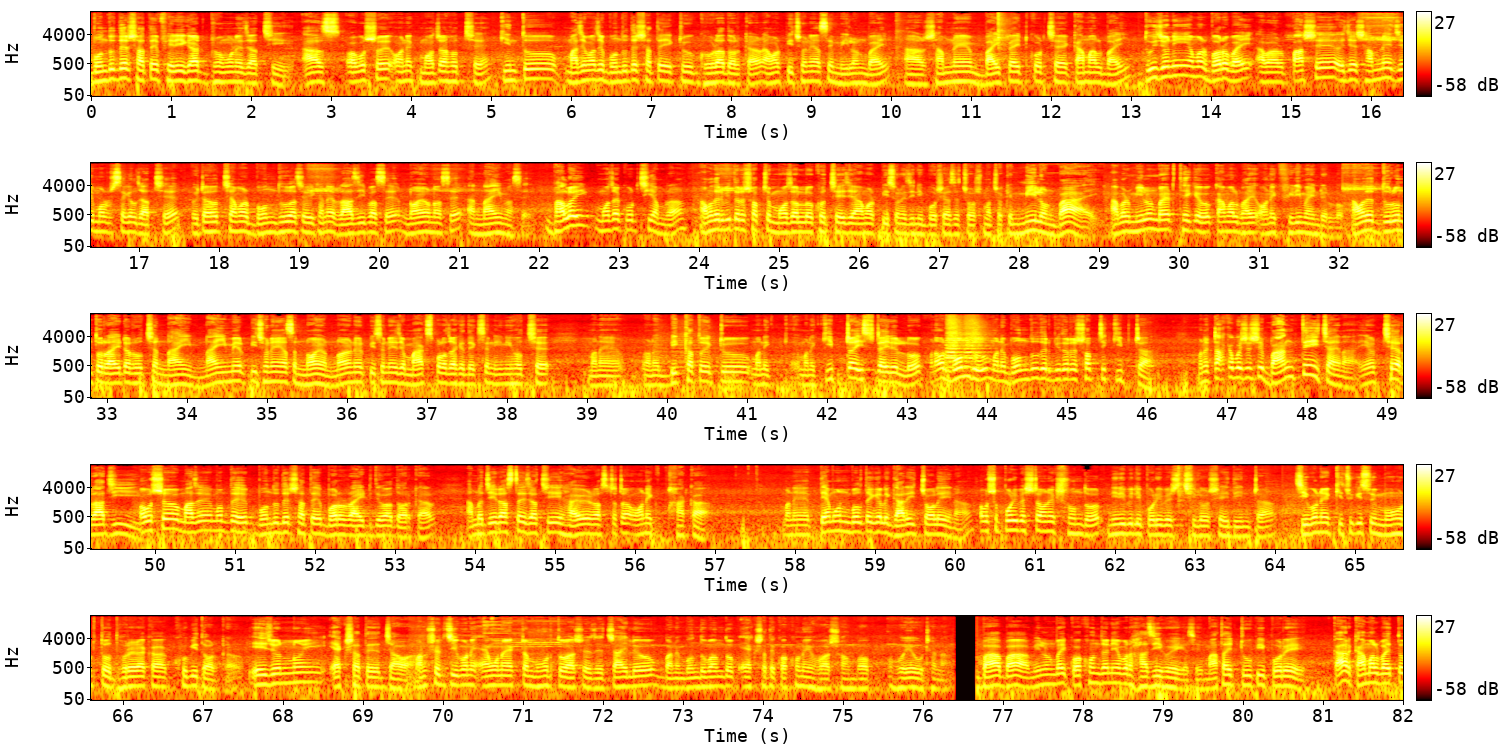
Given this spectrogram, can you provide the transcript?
বন্ধুদের সাথে ফেরিঘাট ভ্রমণে যাচ্ছি। আজ অবশ্যই অনেক মজা হচ্ছে, কিন্তু মাঝে মাঝে বন্ধুদের সাথে একটু ঘোরা দরকার। আমার পিছনে আছে মিলন ভাই, আর সামনে বাইক রাইড করছে কামাল ভাই। দুইজনই আমার বড় ভাই, আবার পাশে ওই যে সামনে যে মোটরসাইকেল যাচ্ছে, ওইটা হচ্ছে আমার বন্ধু আছে ওইখানে, রাজীব আছে, নয়ন আছে, আর নাইম আছে। ভালোই মজা করছি আমরা। আমাদের ভিতরে সবচেয়ে মজার লোক হচ্ছে এই যে আমার পিছনে যিনি বসে আছে চশমা চোখে, মিলন ভাই। আবার মিলন ভাইয়ের থেকেও কামাল ভাই অনেক ফ্রি মাইন্ডের লোক। আমাদের দুরন্ত রাইডার হচ্ছে নাইম। নাইমের পিছনেই আছে নয়ন। নয়নের পিছনে যে মাস্ক পরা যাকে দেখছেন, ইনি হচ্ছে মানে মানে বিখ্যাত একটু মানে মানে কিপটা স্টাইলের লোক। মানে আমার বন্ধু মানে বন্ধুদের ভিতরে সবচেয়ে কিপটা। মানে টাকা পয়সা সে ভাঙতেই চায় না। এ হচ্ছে রাজি। অবশ্য মাঝে মধ্যে বন্ধুদের সাথে বড় রাইড দেওয়া দরকার। আমরা যে রাস্তায় যাচ্ছি হাইওয়ে রাস্তাটা অনেক ফাঁকা। মানে তেমন বলতে গেলে গাড়ি চলেই না। অবশ্য পরিবেশটা অনেক সুন্দর, নিরিবিলি পরিবেশ ছিল সেই দিনটা। জীবনের কিছু কিছু মুহূর্ত ধরে রাখা খুবই দরকার, এই জন্যই একসাথে যাওয়া। মানুষের জীবনে এমন একটা মুহূর্ত আসে যে চাইলেও মানে বন্ধু বান্ধব একসাথে কখনোই হওয়া সম্ভব হয়ে ওঠে না। বা বা মিলন ভাই কখন জানি আবার হাজি হয়ে গেছে, মাথায় টুপি পরে। কার? কামাল ভাই তো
